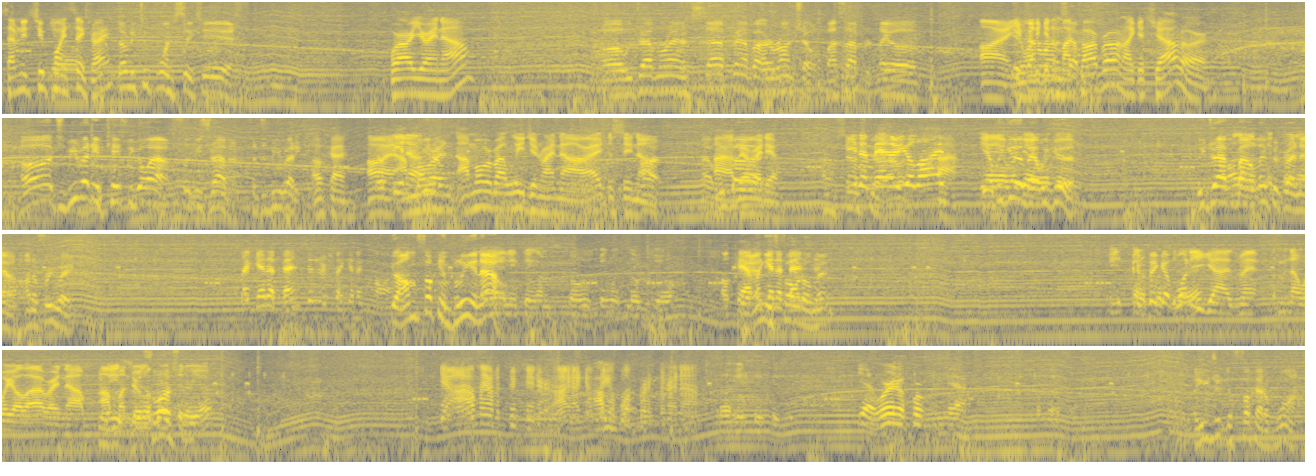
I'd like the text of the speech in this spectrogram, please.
72.6, right? 32.6, yeah. Where are you right now? Uh, we driving around South Bend by Rancho, by Cypress. They, uh, All right, Yeah, you want to get in my around car, bro, and I get you out, or? Uh, just be ready in case we go out. Flippy's driving, so just be ready. Okay. All right, I'm over. In, I'm over by Legion right now. All right, just so you know. All All right. right, All right, I'll we be on got- radio. Oh, sounds Peanut good. man, are you alive? All right. Yeah, we Yeah, good, we're man. We good, good. We driving by One Olympic right right now on the freeway. Should I get a Benson or should I get a car? Yo, I'm fucking bleeding out. Anything, I'm still with no fuel. Okay, Yeah, I'm gonna get a photo, Benson. man. He's gonna pick up one of you guys, man. Let me know where y'all at right now. I'm, I'm under. He's Source. yeah? Yeah, I only have a two-seater. I, I can pick up one person right now. No, he's, he's, he's. Yeah, we're in a four. Yeah. Oh, you drink the fuck out of one.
